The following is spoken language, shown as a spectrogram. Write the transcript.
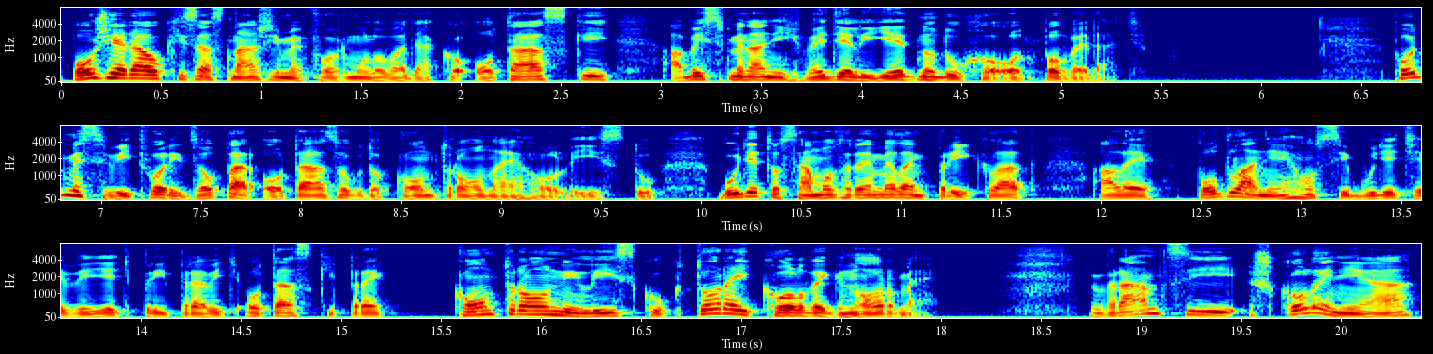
Požiadavky sa snažíme formulovať ako otázky, aby sme na nich vedeli jednoducho odpovedať. Poďme si vytvoriť zo pár otázok do kontrolného listu. Bude to samozrejme len príklad, ale podľa neho si budete vedieť pripraviť otázky pre kontrolný list ku ktorejkoľvek norme. V rámci školenia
